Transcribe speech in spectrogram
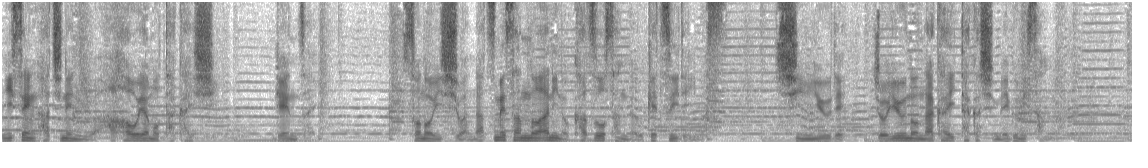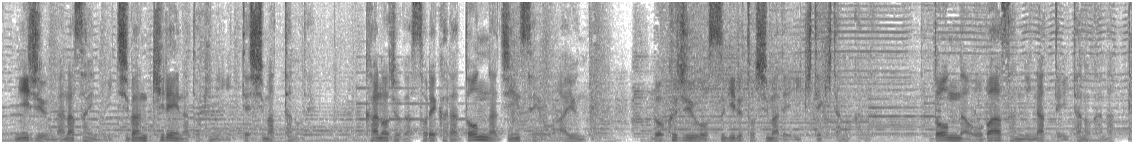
2008年には母親も他界し現在その意思は夏目さんの兄の和夫さんが受け継いでいます。親友で女優の中井隆めぐみさんは27歳の一番綺麗な時に行ってしまったので彼女がそれからどんな人生を歩んで60を過ぎる年まで生きてきたのかな。どんなおばあさんになっていたのかなって。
